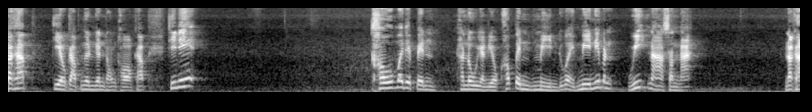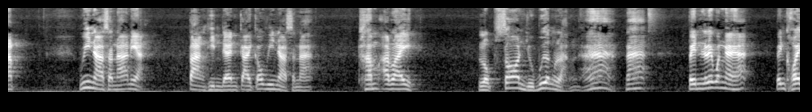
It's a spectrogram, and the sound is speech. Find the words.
นะครับ เกี่ยวกับเงินเงินทองทองครับ ทีนี้เขาไม่ได้เป็นธนูอย่างเดียวเขาเป็นมีนด้วย มีนนี่มันวินาสนะนะครับ วินาสนะเนี่ยต่างถิ่นแดนไกลก็วินาสนะทำอะไรหลบซ่อนอยู่เบื้องหลังอ่านะฮะเป็นเรียกว่าไงฮะเป็นคอย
